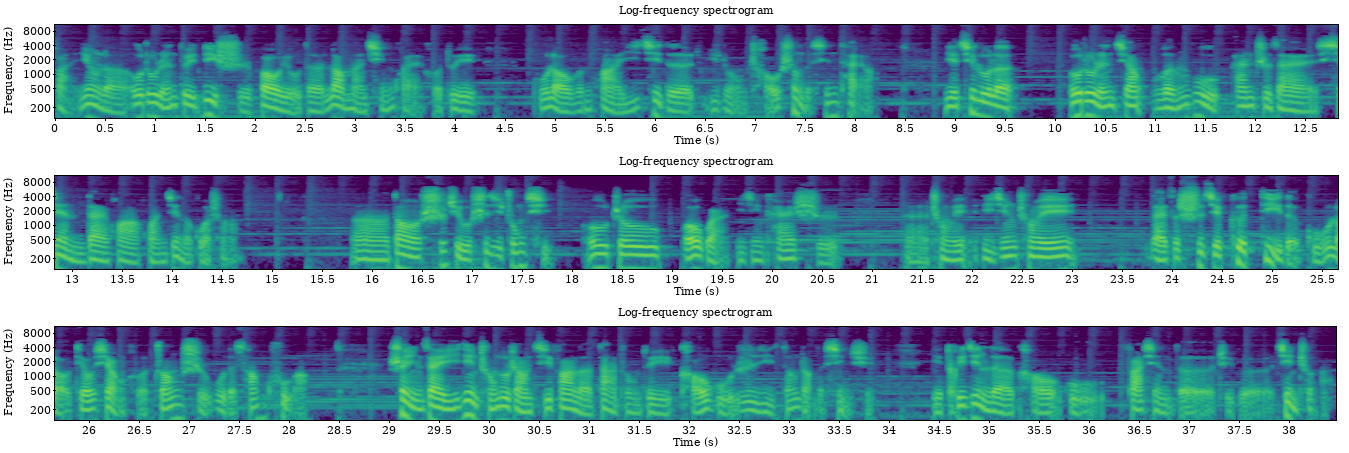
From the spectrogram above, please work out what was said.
反映了欧洲人对历史抱有的浪漫情怀和对。古老文化遗迹的一种朝圣的心态啊，也记录了欧洲人将文物安置在现代化环境的过程。呃，到十九世纪中期，欧洲博物馆已经开始呃成为已经成为来自世界各地的古老雕像和装饰物的仓库啊。摄影在一定程度上激发了大众对考古日益增长的兴趣。也推进了考古发现的这个进程啊。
